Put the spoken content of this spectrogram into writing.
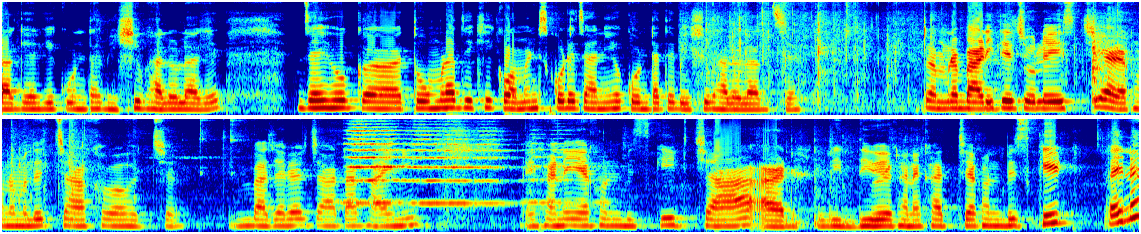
লাগে আর কি কোনটা বেশি ভালো লাগে। যাই হোক তোমরা দেখে কমেন্টস করে জানিও কোনটাতে বেশি ভালো লাগছে। তো আমরা বাড়িতে চলে এসেছি আর এখন আমাদের চা খাওয়া হচ্ছে। বাজারের চাটা খাইনি। এখানেই এখন বিস্কিট, চা আর রিদ্ধিও এখানে খাচ্ছে এখন বিস্কিট, তাই না?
